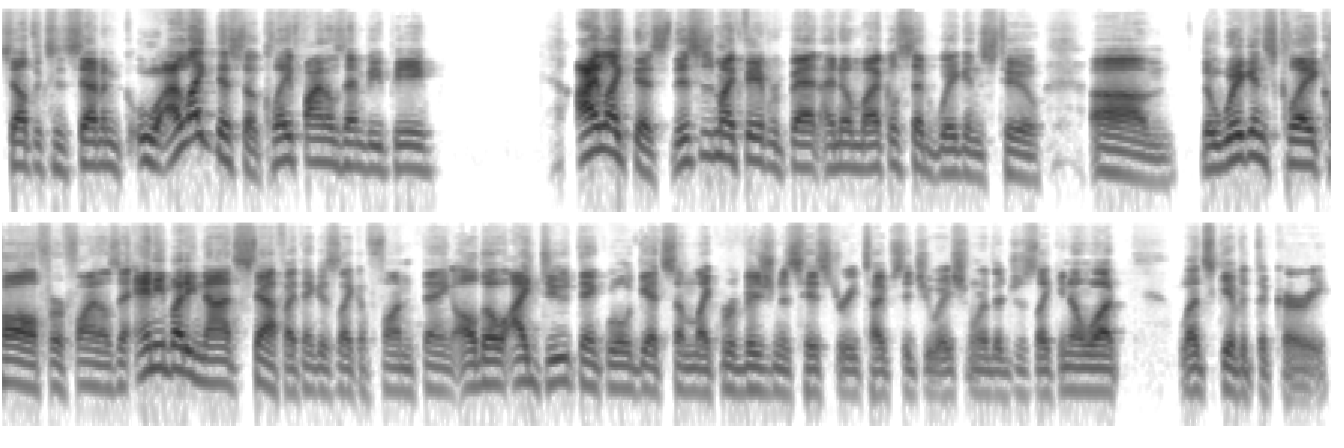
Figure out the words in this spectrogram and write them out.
Celtics in seven. Ooh, I like this though. Klay Finals MVP. I like this. This is my favorite bet. I know Michael said Wiggins too. Um, the Wiggins Klay call for finals. Anybody not Steph, I think is like a fun thing. Although I do think we'll get some like revisionist history type situation where they're just like, you know what? Let's give it to Curry.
